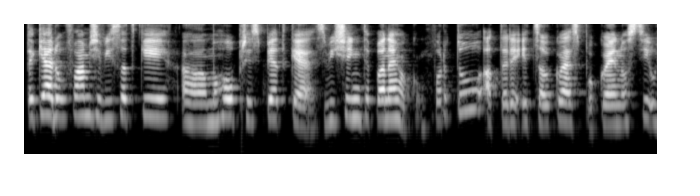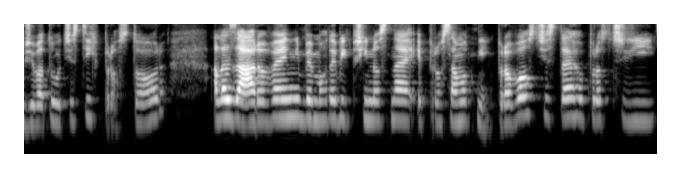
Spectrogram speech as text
Tak já doufám, že výsledky uh, mohou přispět ke zvýšení teplného komfortu a tedy i celkové spokojenosti uživatelů čistých prostor, ale zároveň by mohly být přínosné i pro samotný provoz čistého prostředí,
